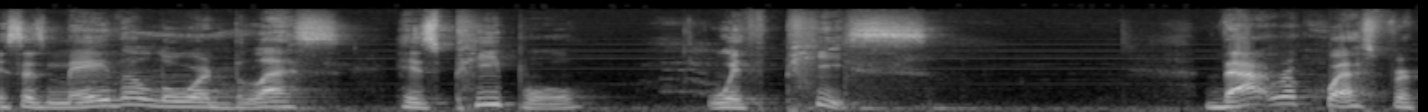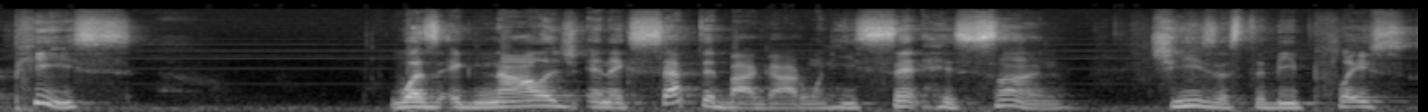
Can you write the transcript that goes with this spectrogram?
It says, May the Lord bless his people with peace. That request for peace was acknowledged and accepted by God when he sent his son, Jesus, to be placed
